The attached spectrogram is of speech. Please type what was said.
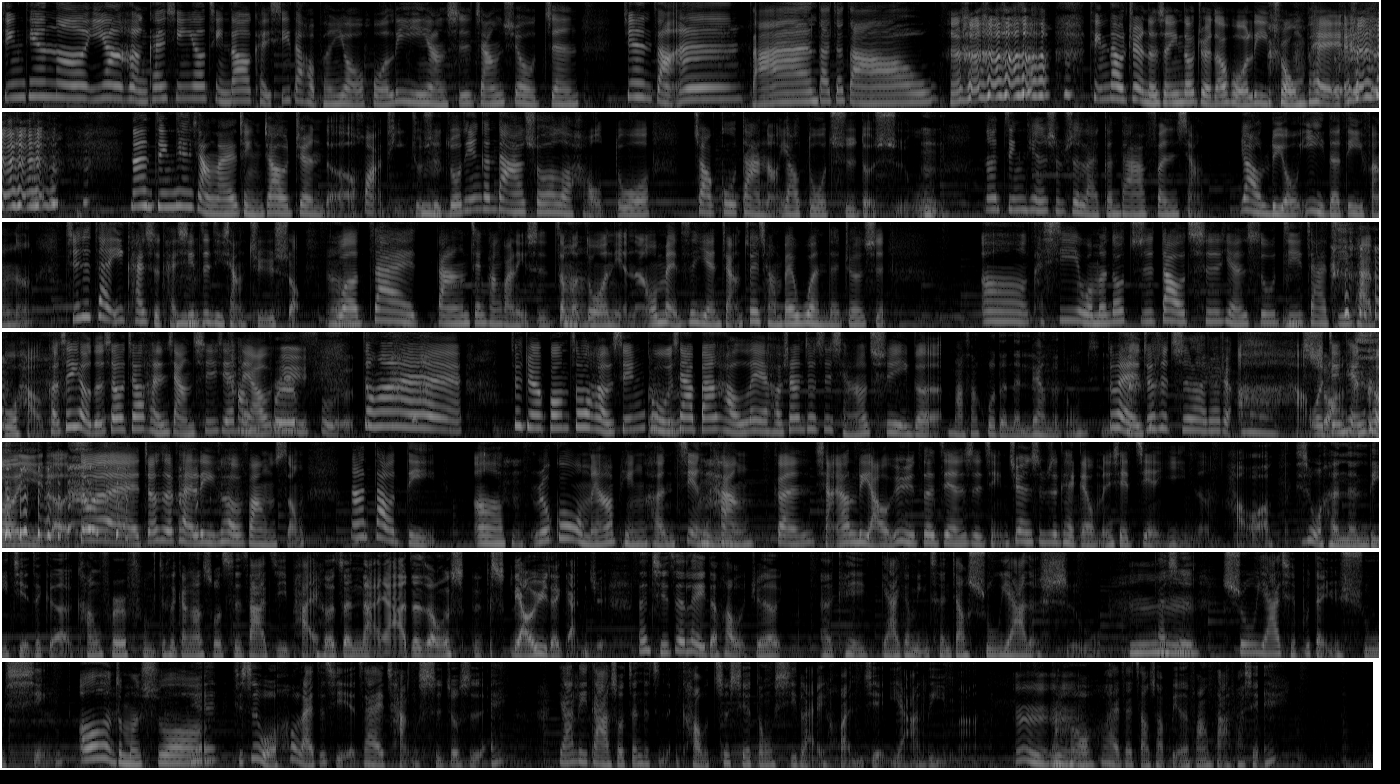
今天呢，一样很开心，邀请到凯西的好朋友活力营养师张秀珍。卷早安，早安，大家早。听到卷的声音都觉得活力充沛。那今天想来请教卷的话题，就是昨天跟大家说了好多照顾大脑要多吃的食物。嗯，那今天是不是来跟大家分享？要留意的地方呢？其实，在一开始，凯西自己想举手。我在当健康管理师这么多年呢，我每次演讲最常被问的就是：嗯，凯西，我们都知道吃盐酥鸡、炸鸡排不好，可是有的时候就很想吃一些疗愈，对。就觉得工作好辛苦，下班好累，好像就是想要吃一个马上获得能量的东西。对，就是吃了就觉得啊，好，我今天可以了。对，就是可以立刻放松。那到底？嗯，如果我们要平衡健康跟想要疗愈这件事情，娟是不是可以给我们一些建议呢？好啊，其实我很能理解这个 comfort food，就是刚刚说吃炸鸡排、喝真奶啊这种疗愈的感觉。但其实这类的话，我觉得呃可以给它一个名称叫舒压的食物。嗯，但是舒压其实不等于舒心哦。怎么说？因为其实我后来自己也在尝试，就是哎。压力大的时候，真的只能靠这些东西来缓解压力嘛？嗯，然后后来再找找别的方法，发现哎，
